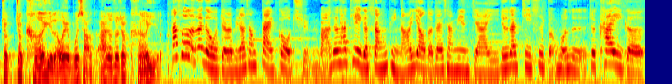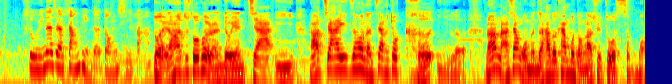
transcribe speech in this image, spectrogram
就就可以了，我也不晓得。他就说就可以了。他说的那个，我觉得比较像代购群吧，就是他贴一个商品，然后要的在下面加一，就是在记事本或是就开一个。”属于那些商品的东西吧。对，然后就说会有人留言加一，然后加一之后呢，这样就可以了。然后哪像我们的，他都看不懂要去做什么。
